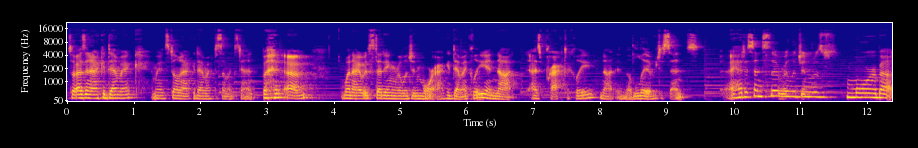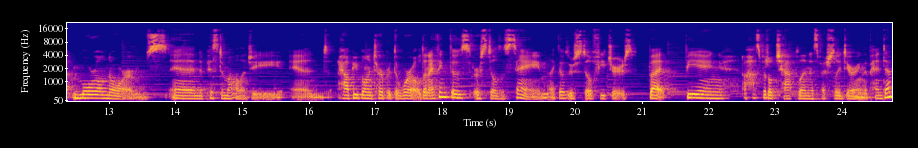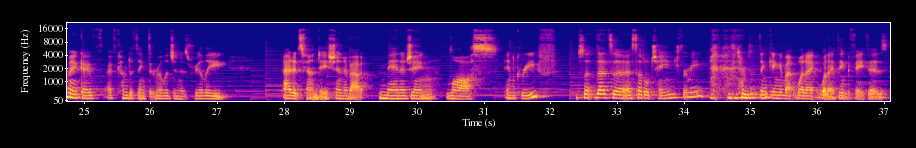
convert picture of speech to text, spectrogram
So, as an academic, I mean, I'm still an academic to some extent, but um, when I was studying religion more academically and not as practically, not in the lived sense, I had a sense that religion was more about moral norms and epistemology and how people interpret the world. And I think those are still the same, like those are still features. But being a hospital chaplain, especially during the pandemic, I've, I've come to think that religion is really at its foundation about managing loss and grief. So that's a subtle change for me in terms of thinking about what I what I think faith is.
